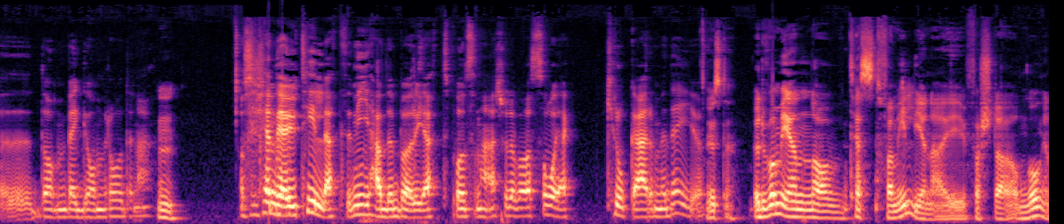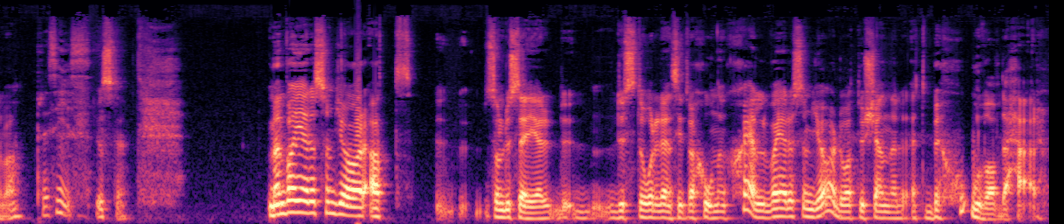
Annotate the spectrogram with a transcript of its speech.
eh, de bägge områdena? Och så kände jag ju till att ni hade börjat på en sån här så det var så jag krokade arm med dig ju. Just det. Och Du var med en av testfamiljerna i första omgången, va? Precis. Just det. Men vad är det som gör att, som du säger, du, du står i den situationen själv. Vad är det som gör då att du känner ett behov av det här?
